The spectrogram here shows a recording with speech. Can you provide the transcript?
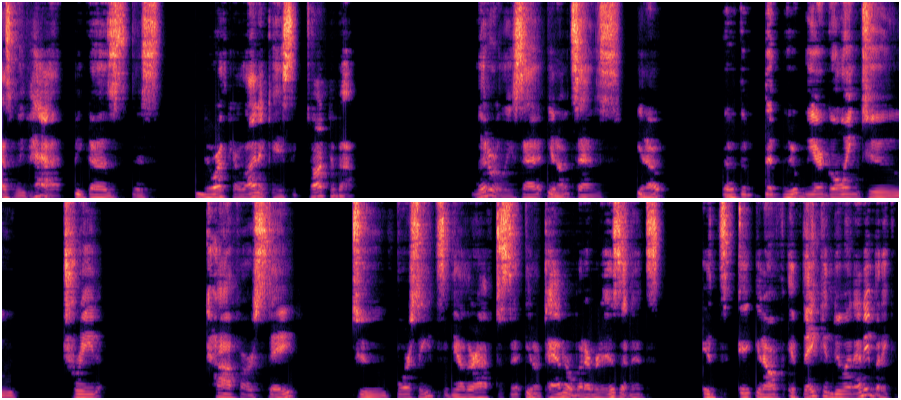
as we've had because this North Carolina case that you talked about literally said, you know, it says, you know, that we are going to treat half our state to four seats and the other half to sit, you know, 10 or whatever it is. And it's, it's, it, you know, if, if they can do it, anybody can.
